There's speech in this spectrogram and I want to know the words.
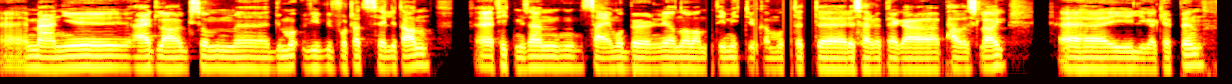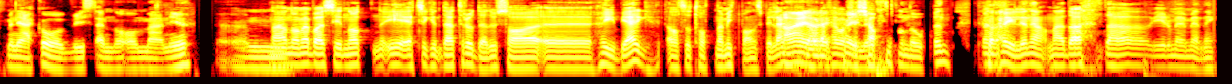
Uh, ManU er et lag som må, vi vil fortsatt se litt an. fikk med seg en seier mot Burnley, og nå vant de midtuka mot et uh, reserveprega Palace-lag i ligacupen. Men jeg er ikke overbevist ennå om ManU. Um, Nei, nå må jeg bare si noe. I ett sekund der trodde jeg du sa uh, Høibjerg, altså Tottenham midtbanespilleren. Nei, det var derfor jeg var så kjapt på Nopen. Men Høylund, ja. Nei, da, da, gir det mer mening.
